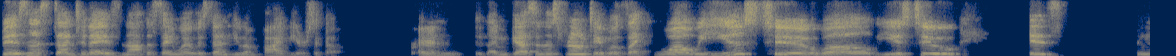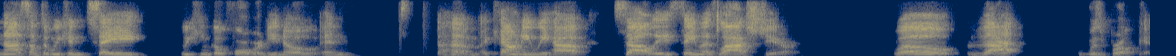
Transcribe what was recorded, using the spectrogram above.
business done today is not the same way it was done even five years ago. And I'm guessing this roundtable is like, well, we used to, well, used to is not something we can say we can go forward, you know, in um, accounting, we have SALY, same as last year. Well, that was broken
